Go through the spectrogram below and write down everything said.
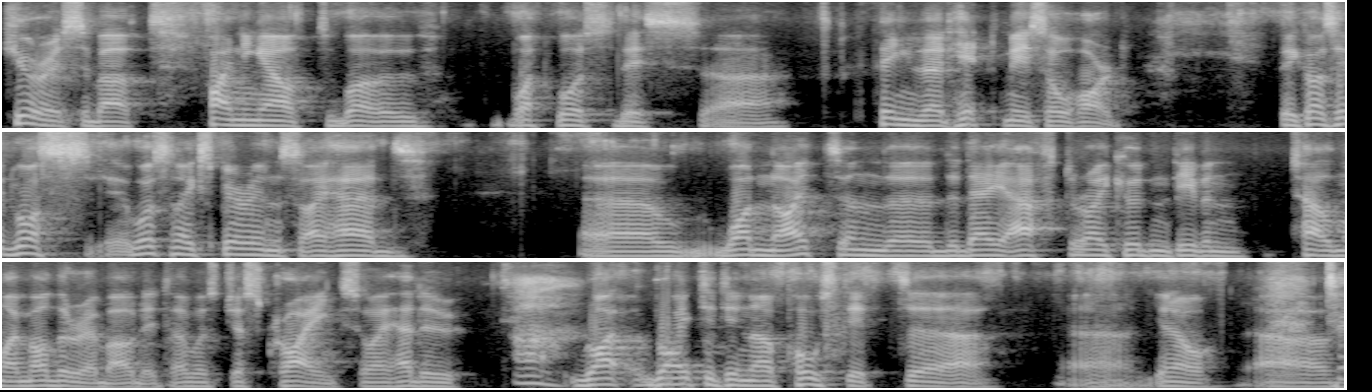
curious about finding out well, what was this uh, thing that hit me so hard, because it was it was an experience I had uh, one night, and the, the day after I couldn't even tell my mother about it. I was just crying, so I had to ah. write, write it in a post-it. Uh, uh, you know. Uh, t-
